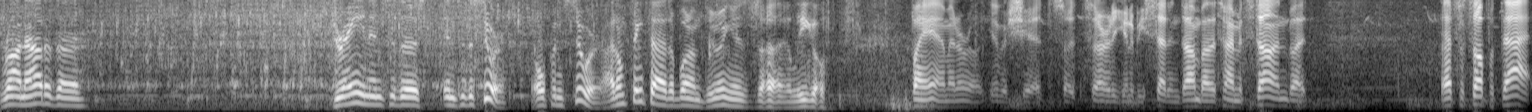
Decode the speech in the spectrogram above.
run out of the drain into the into the sewer, open sewer. I don't think that what I'm doing is uh, illegal. If I am, I don't really give a shit. So it's already going to be said and done by the time it's done. But that's what's up with that.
